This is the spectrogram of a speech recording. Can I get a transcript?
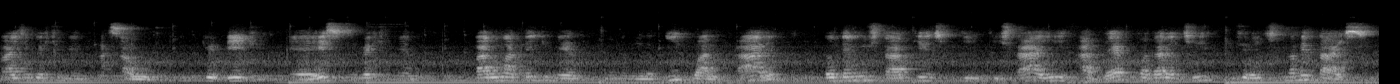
faz investimento na saúde, divide é, esses investimentos para um atendimento de uma maneira igualitária, eu tenho um Estado que, que, que está aí adepto a garantir os direitos fundamentais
